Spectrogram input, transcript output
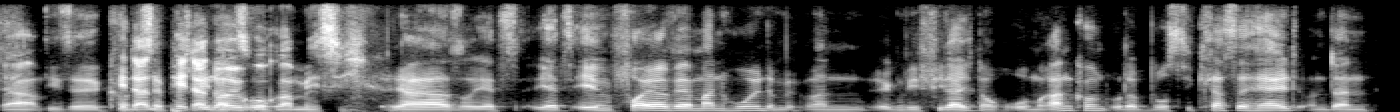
Ja, diese Peter, Peter Konzepttrainer zu- Neururer-mäßig. Ja, so jetzt, jetzt eben Feuerwehrmann holen, damit man irgendwie vielleicht noch oben rankommt oder bloß die Klasse hält und dann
